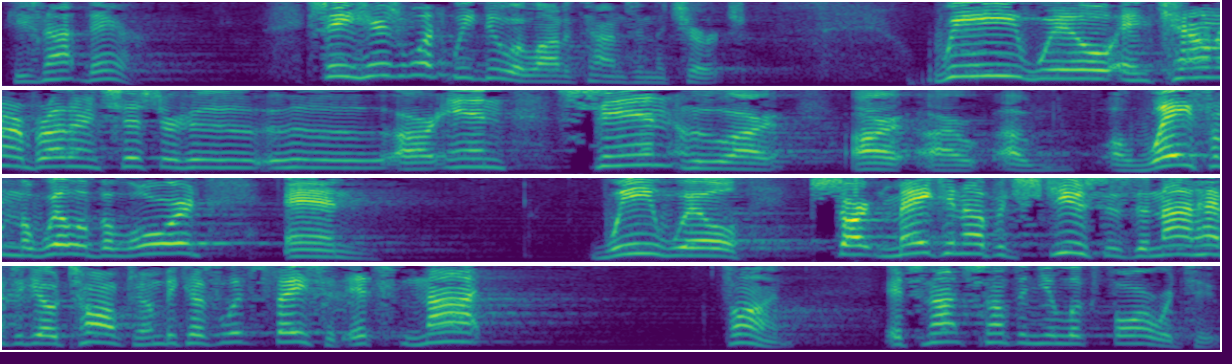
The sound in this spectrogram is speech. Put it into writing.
He's not there. See, here's what we do a lot of times in the church. We will encounter a brother and sister who, who are in sin, who are, are, are, are away from the will of the Lord, and we will start making up excuses to not have to go talk to them because let's face it, it's not fun. It's not something you look forward to.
